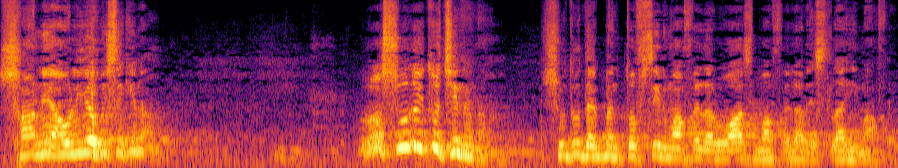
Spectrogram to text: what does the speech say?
শানে আউলিয়া হয়েছে কিনা? রসুলই তো চিনে না। শুধু দেখবেন তফসির মাহফেল আর ওয়াজ মাহফেল আর ইসলাহী মাহফেল।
